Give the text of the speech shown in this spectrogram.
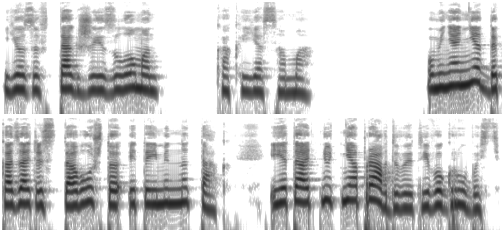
Йозеф так же изломан, как и я сама. У меня нет доказательств того, что это именно так, и это отнюдь не оправдывает его грубость.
